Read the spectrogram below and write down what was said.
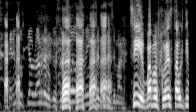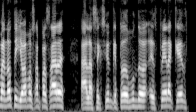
tenemos que hablar de lo que sucedió también ese fin de semana. Sí, vamos con esta última nota y ya vamos a pasar a la sección que todo el mundo espera, que es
